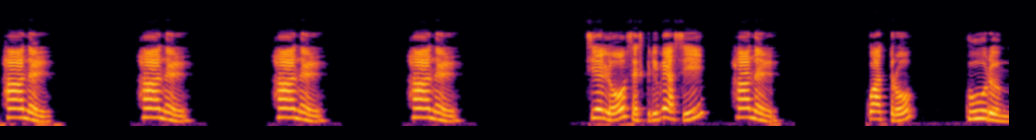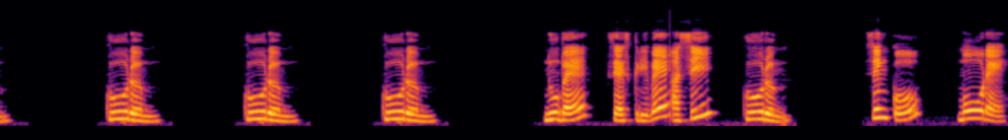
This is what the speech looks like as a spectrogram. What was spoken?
하늘, 하늘, 하늘, 하늘. cielo se escribe así. 하늘. 4. 구름, 구름, 구름, 구름. nube se escribe así. 구름. 5. More,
